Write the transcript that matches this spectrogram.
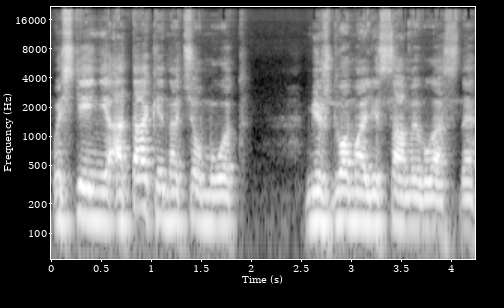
постійні атаки на цьому, от між двома лісами, власне,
